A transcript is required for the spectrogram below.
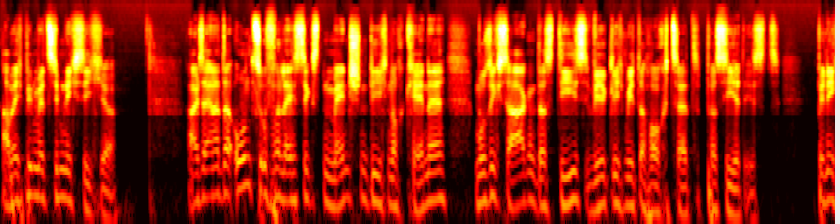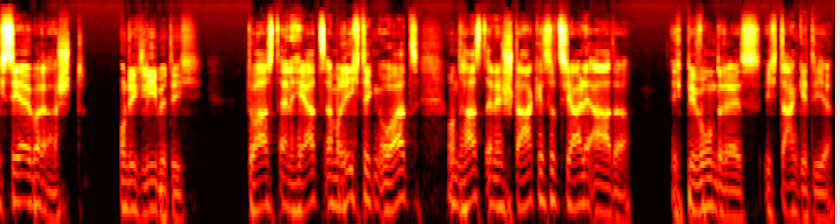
aber ich bin mir ziemlich sicher. Als einer der unzuverlässigsten Menschen, die ich noch kenne, muss ich sagen, dass dies wirklich mit der Hochzeit passiert ist. Bin ich sehr überrascht. Und ich liebe dich. Du hast ein Herz am richtigen Ort und hast eine starke soziale Ader. Ich bewundere es. Ich danke dir.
